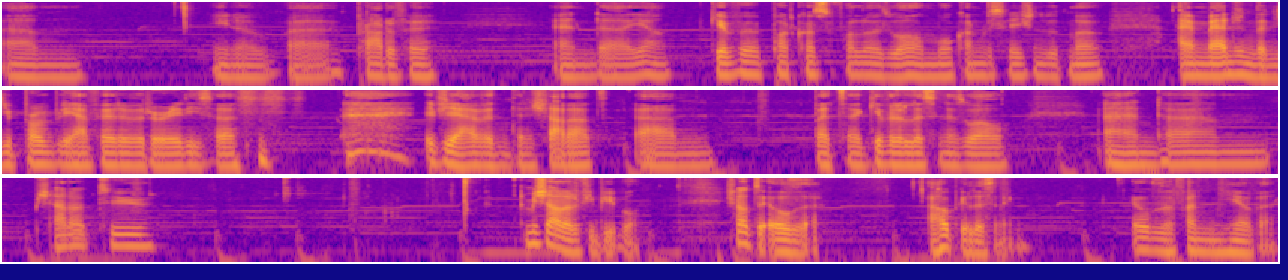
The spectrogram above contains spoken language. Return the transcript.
Um, you know, uh, proud of her. And uh, yeah, give her podcast a follow as well. More conversations with Mo. I imagine that you probably have heard of it already, so if you haven't, then shout out. Um, but uh, give it a listen as well. And um, shout out to. Let me shout out a few people. Shout out to Ilza. I hope you're listening. Van Heerwe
